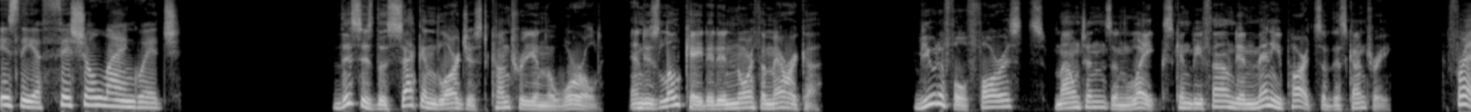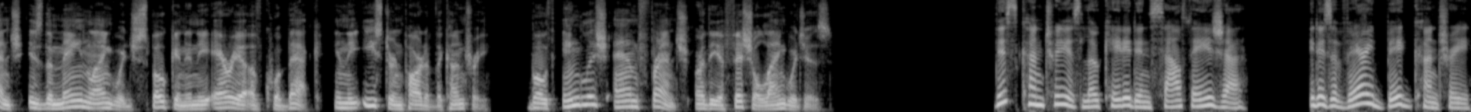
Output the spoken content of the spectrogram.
is the official language. This is the second largest country in the world and is located in North America. Beautiful forests, mountains, and lakes can be found in many parts of this country. French is the main language spoken in the area of Quebec in the eastern part of the country. Both English and French are the official languages. This country is located in South Asia. It is a very big country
